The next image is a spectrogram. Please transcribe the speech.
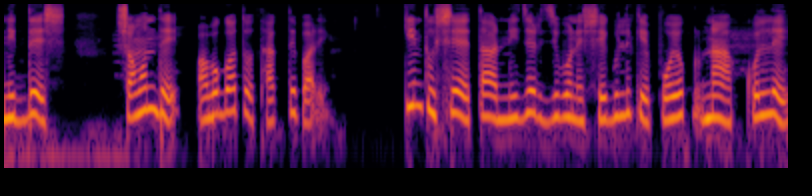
নির্দেশ সম্বন্ধে অবগত থাকতে পারে। কিন্তু সে তার নিজের জীবনে সেগুলিকে প্রয়োগ না করলে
